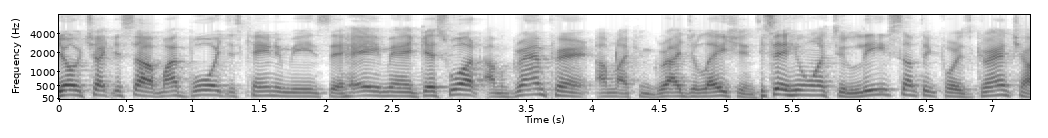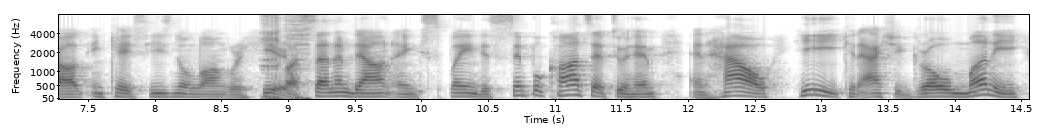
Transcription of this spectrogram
Yo, check this out. My boy just came to me and said, hey man, guess what? I'm a grandparent. I'm like, congratulations. He said he wants to leave something for his grandchild in case he's no longer here. So I sat him down and explained this simple concept to him and how he can actually grow money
